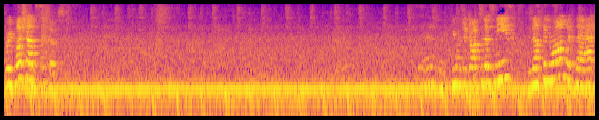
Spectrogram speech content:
Three push-ups. Push-ups. And If you have to drop to those knees, nothing wrong with that.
